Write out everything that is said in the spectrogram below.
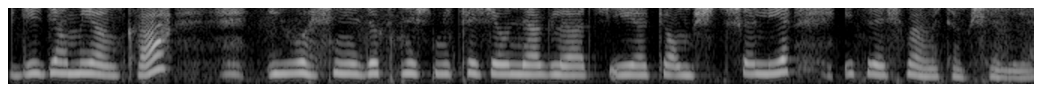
gdzie Damianka? I właśnie do Knieś mi kazał nagrać jakąś strzelię i teraz mamy tą strzelię.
